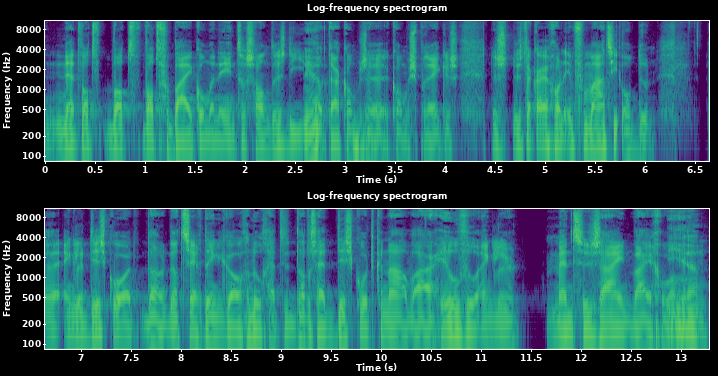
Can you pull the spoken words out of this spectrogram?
net wat, wat, wat voorbij komt en interessant is. Die. Daar komen, ze, komen sprekers. Dus, dus daar kan je gewoon informatie op doen. Eh Angular Discord, nou, dat zegt denk ik al genoeg. Het, dat is het Discord kanaal waar heel veel Angular mensen zijn. Waar je gewoon Ja.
